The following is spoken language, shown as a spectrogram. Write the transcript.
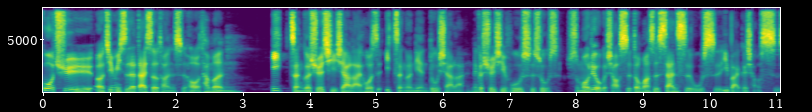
过去呃，吉米斯在带社团的时候，他们一整个学期下来，或者是一整个年度下来，那个学习服务时数是什么六个小时，都嘛是三十五十一百个小时，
